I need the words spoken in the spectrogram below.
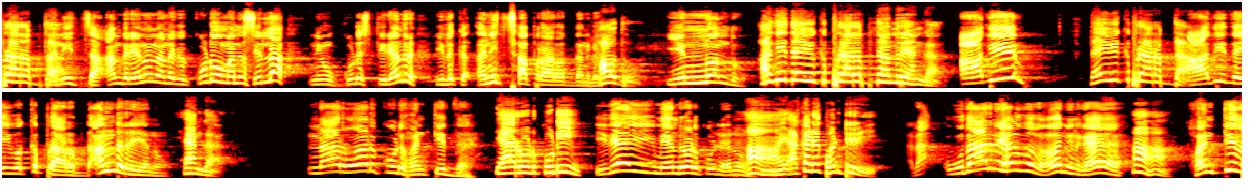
ಪ್ರಾರಬ್ಧ. ಅನಿಚ್ಛ. ಅಂದ್ರೇನು ನನಗೆ ಕುಡು ಮನಸ್ಸಿಲ್ಲ ನೀವು ಕುಡಿಸ್ತೀರಿ ಅಂದ್ರೆ ಇದಕ್ಕೆ ಅನಿಚ್ಛ ಪ್ರಾರಬ್ಧ ಅನ್ಬೇಕು. ಹೌದು. ಇನ್ನೊಂದು. ಅದಿ ದೈವಿಕ ಪ್ರಾರಬ್ಧ ಅಂದ್ರೆ ಹಂಗ? ಆದಿ ದೈವಿಕ ಪ್ರಾರಬ್ಧ. ಆದಿ ದೈವಕ್ಕ ಪ್ರಾರಬ್ಧ ಅಂದ್ರೆ ಏನು? ಹೆಂಗ? ನಾ ರೋಡ್ ಕೂಡಿ ಹೊಂಟಿದ್ದ. ಯಾರ ರೋಡ್ ಕೂಡಿ? ಇದೇ ಈಗ ಮೇನ್ ರೋಡ್ ಕೂಡಿ ಆ ಕಡೆ ಹೊಂಟ್ರಿ. ಅಲ್ಲ ಉದಾಹರಣೆ ಹೇಳ್ದದು ನಿನಗ? ಹಾ ಹಾ. ಹೊಂಟಿದ.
